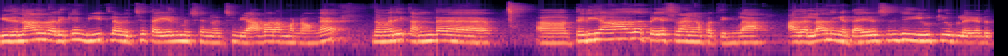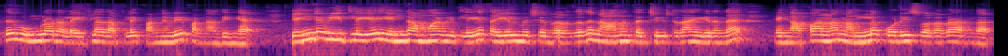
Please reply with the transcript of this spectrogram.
இது நாள் வரைக்கும் வீட்டில் வச்சு தையல் மிஷின் வச்சு வியாபாரம் பண்ணவங்க இந்த மாதிரி கண்ட தெரியாத பேசுகிறாங்க பார்த்தீங்களா அதெல்லாம் நீங்கள் தயவு செஞ்சு யூடியூப்பில் எடுத்து உங்களோட லைஃப்பில் அதை அப்ளை பண்ணவே பண்ணாதீங்க. எங்கள் வீட்லேயே எங்கள் அம்மா வீட்லேயே தையல் மிஷின் இருந்தது. நானும் தைச்சிக்கிட்டு தான் இருந்தேன். எங்கள் அப்பாலாம் நல்ல கோடீஸ்வரராக இருந்தார்.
